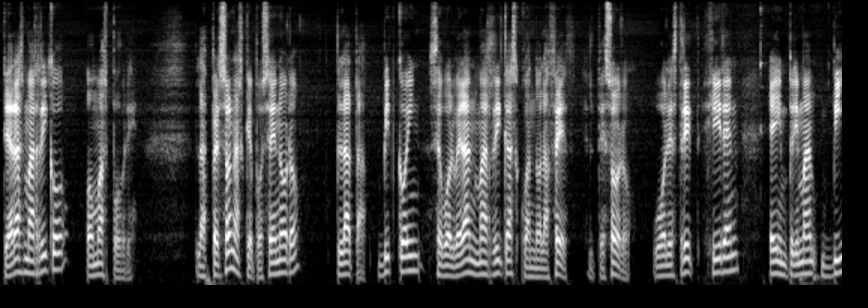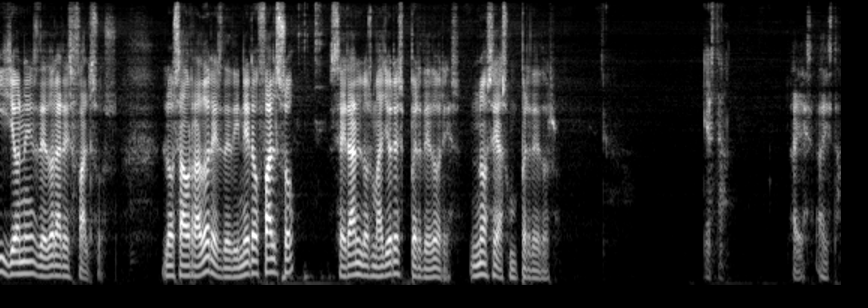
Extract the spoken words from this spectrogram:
¿Te harás más rico o más pobre? Las personas que poseen oro, plata, bitcoin se volverán más ricas cuando la Fed, el Tesoro, Wall Street giren e impriman billones de dólares falsos. Los ahorradores de dinero falso serán los mayores perdedores. No seas un perdedor. Ya está. Ahí, ahí está.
